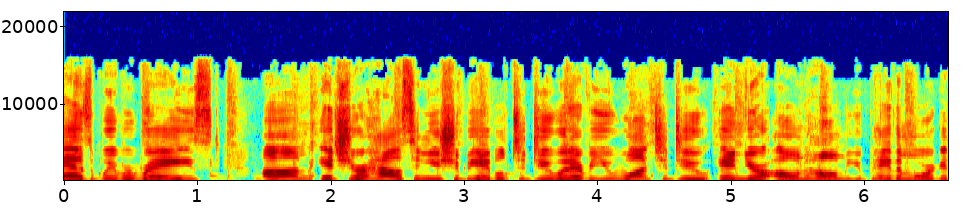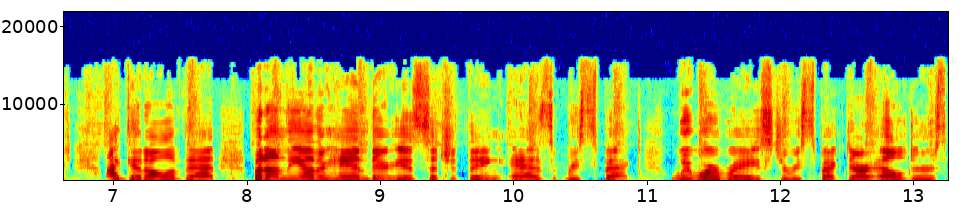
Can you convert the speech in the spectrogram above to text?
as we were raised, um, it's your house and you should be able to do whatever you want to do in your own home. You pay the mortgage. I get all of that. But on the other hand, there is such a thing as respect. We were raised to respect our elders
